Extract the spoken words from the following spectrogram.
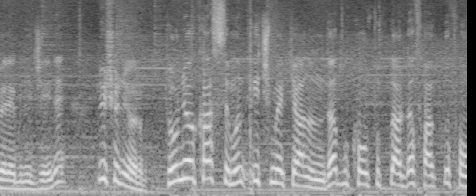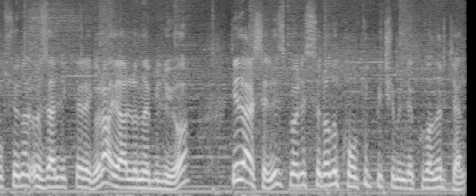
verebileceğini düşünüyorum. Tourneo Custom'ın iç mekanında bu koltuklar da farklı fonksiyonel özelliklere göre ayarlanabiliyor. Dilerseniz böyle sıralı koltuk biçiminde kullanırken,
